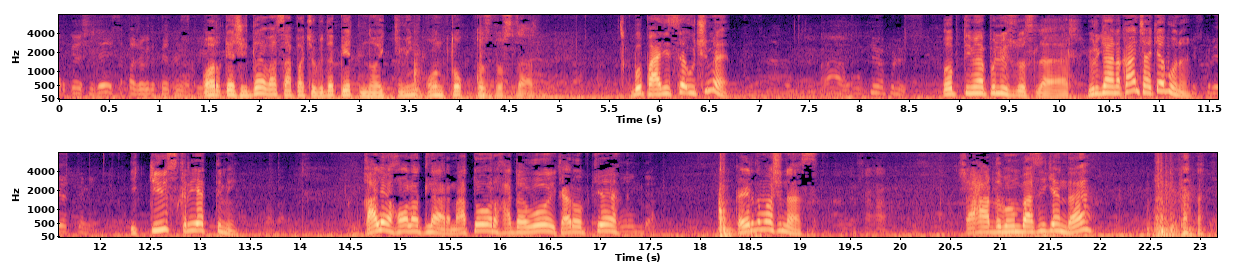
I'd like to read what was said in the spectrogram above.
Orqa eshikda sapajogida petno orqa eshikda va sapachogida petno ikki ming o'n to'qqiz do'stlar. Bu pozitsiya uchmi? Ha optima plus optima plus do'stlar. Yurgani qancha aka buni? yuz qirq yetti ming. Ikki yuz qirq yetti ming. Qalay holatlari motor ходовой korobka qayerda mashinasi shaharda bombasi ekanda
